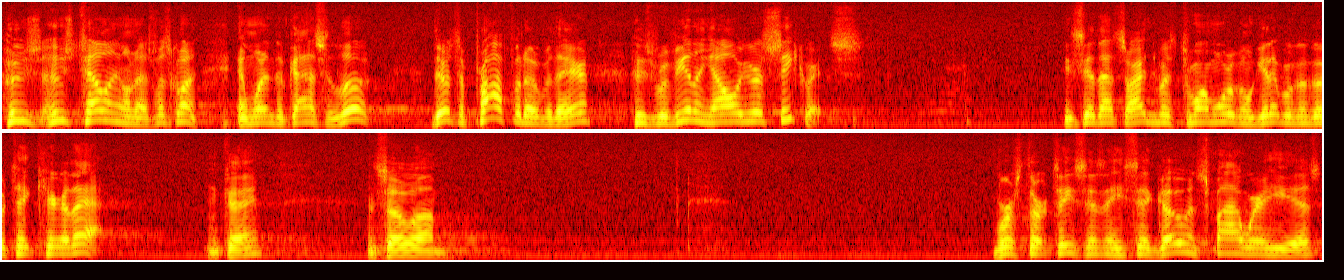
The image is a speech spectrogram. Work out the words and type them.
who's, who's telling on us? What's going on? And one of the guys said, Look, there's a prophet over there who's revealing all your secrets. He said, That's all right. Tomorrow morning, we're going to get it. We're going to go take care of that. Okay? And so, um, verse 13 says, And he said, Go and spy where he is,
